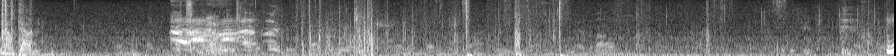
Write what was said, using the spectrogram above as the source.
Well done. Dang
